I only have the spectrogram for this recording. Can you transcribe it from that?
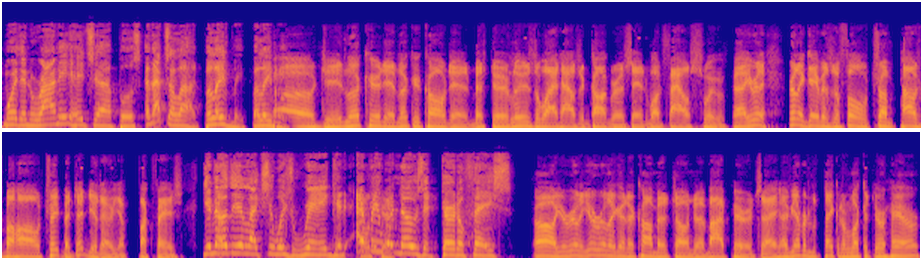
more than Ronnie hates apples, and that's a lot. Believe me, believe me. Oh, gee, look who did. Look who called in. Mr. Lose the White House and Congress in one foul swoop. Uh, you really, really gave us the full Trump Taj Mahal treatment, didn't you there, you fuckface? You know the election was rigged, and everyone shit. knows it, turtle face. Oh, you're really, you're really going to comment on uh, my appearance, eh? Have you ever taken a look at your hair?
